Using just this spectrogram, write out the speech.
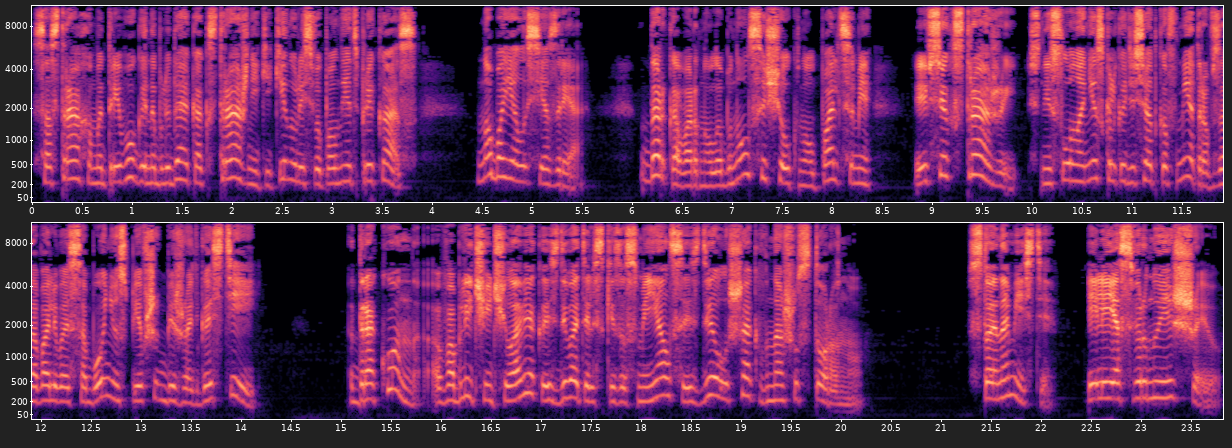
со страхом и тревогой наблюдая, как стражники кинулись выполнять приказ. Но боялась я зря. Дар коварно улыбнулся, щелкнул пальцами, и всех стражей снесло на несколько десятков метров, заваливая собой не успевших бежать гостей. Дракон в обличии человека издевательски засмеялся и сделал шаг в нашу сторону. «Стой на месте, или я сверну ей шею»,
